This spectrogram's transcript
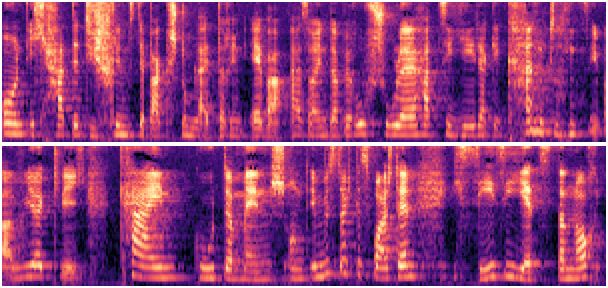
Und ich hatte die schlimmste Backstummleiterin ever. Also in der Berufsschule hat sie jeder gekannt und sie war wirklich kein guter Mensch. Und ihr müsst euch das vorstellen, ich sehe sie jetzt dann noch,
